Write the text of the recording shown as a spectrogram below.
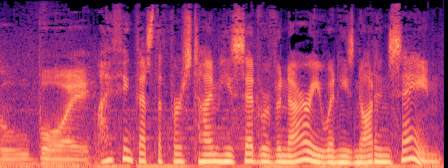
Oh boy. I think that's the first time he said Ravenari when he's not insane.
